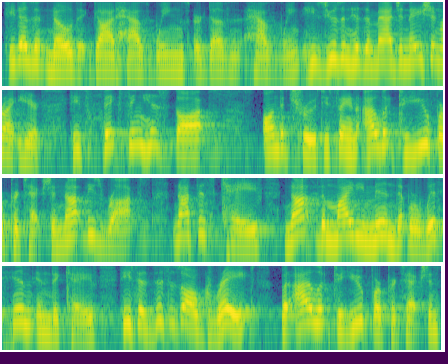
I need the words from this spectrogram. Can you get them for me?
He doesn't know that God has wings or doesn't have wings. He's using his imagination right here. He's fixing his thoughts on the truth. He's saying, I look to you for protection, not these rocks, not this cave, not the mighty men that were with him in the cave. He says, This is all great, but I look to you for protection.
